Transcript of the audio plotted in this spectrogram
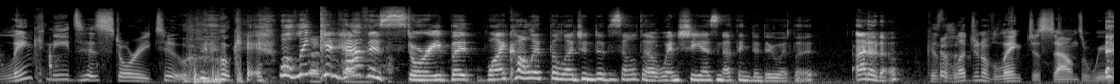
Link needs his story too. okay. Well, Link And- can have his story, but why call it the Legend of Zelda when she has nothing to do with it? I don't know. Because Because the Legend of Link just sounds weird.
